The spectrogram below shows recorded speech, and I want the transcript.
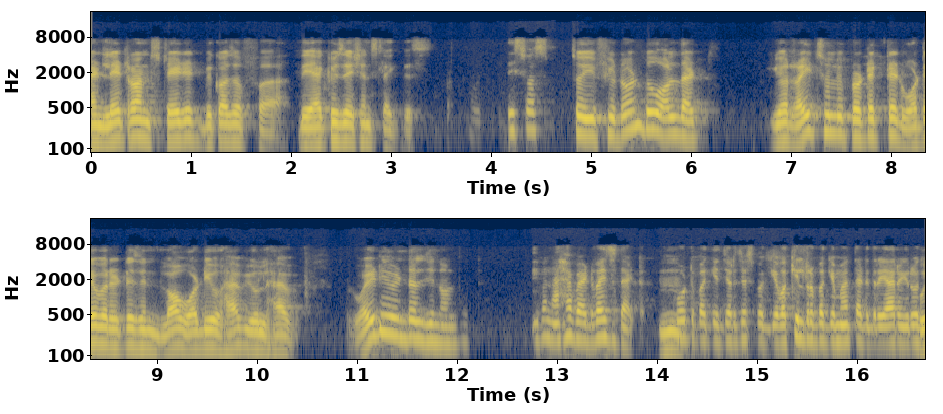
and later on stayed it because of uh, the accusations like this This was so if you don't do all that your rights will be protected whatever it is in law what you have you will have why do you indulge in all that even I have advised that. Hmm. Hmm. Court ಬಗ್ಗೆ ಜಡ್ಜಸ್ ಬಗ್ಗೆ ವಕೀಲರ ಬಗ್ಗೆ ಮಾತಾಡಿದ್ರೆ ಯಾರು ಇರೋದು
